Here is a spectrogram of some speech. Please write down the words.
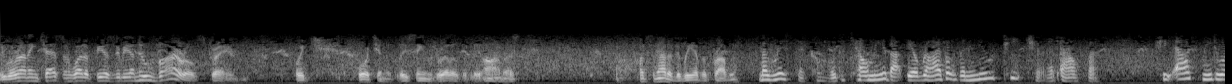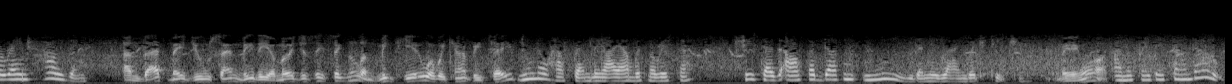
We were running tests on what appears to be a new viral strain, which fortunately seems relatively harmless. What's the matter? Did we have a problem? Marissa called to tell me about the arrival of a new teacher at Alpha. She asked me to arrange housing. And that made you send me the emergency signal and meet here where we can't be taped? You know how friendly I am with Marissa. She says Alpha doesn't need a new language teacher. Meaning what? I'm afraid they found out.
